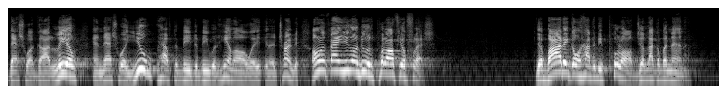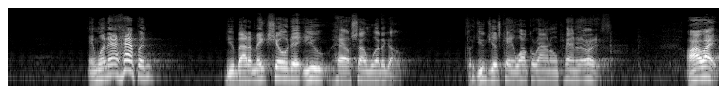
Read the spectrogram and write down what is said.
That's where God lives, and that's where you have to be to be with him always in eternity. Only thing you're going to do is pull off your flesh. Your body going to have to be pulled off just like a banana. And when that happens, you better make sure that you have somewhere to go. Because you just can't walk around on planet Earth. All right,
